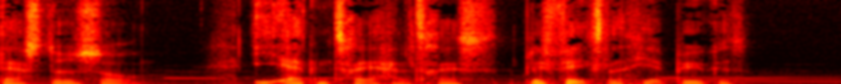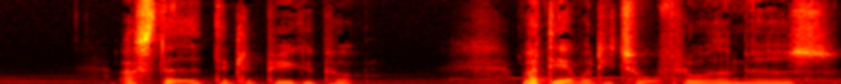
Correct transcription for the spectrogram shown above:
deres dødsår, i 1853, blev fængslet her bygget. Og stedet, det blev bygget på, var der, hvor de to floder mødes.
